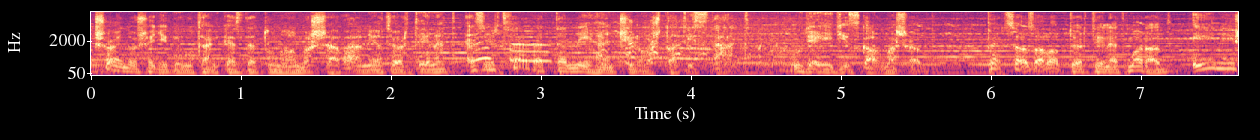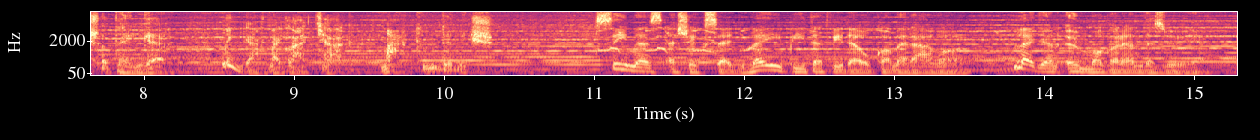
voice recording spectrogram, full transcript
Sajnos egy idő után kezdett unalmassá válni a történet, ezért felvettem néhány csinos statisztát. Ugye így izgalmasabb? Persze az alaptörténet marad, én és a tenger. Mindjárt meglátják. Már küldöm is. Siemens SX1 beépített videokamerával. Legyen önmaga rendezője.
